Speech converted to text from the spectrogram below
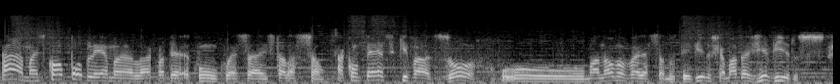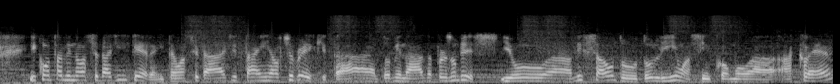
Ah, mas qual o problema lá com, a, com, com essa instalação? Acontece que vazou o, uma nova variação do T-vírus chamada G-vírus e contaminou a cidade inteira. Então a cidade está em outbreak, está dominada por zumbis. E o, a missão do, do Leon, assim como a, a Claire,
